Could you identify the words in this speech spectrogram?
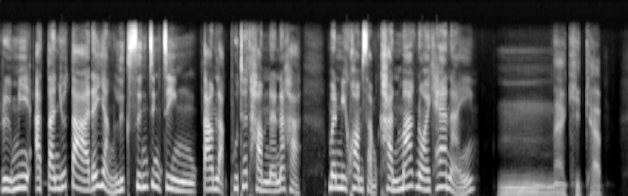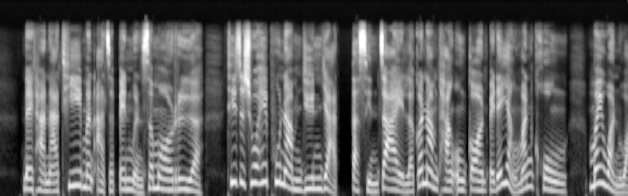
หรือมีอัตตัญญุตาได้อย่างลึกซึ้งจริง ๆ ตามหลักพุทธธรรมนั้นนะคะ มันมีความสำคัญมากน้อยแค่ไหน อืม น่าคิดครับ ในฐานะที่มันอาจจะเป็นเหมือนสมอเรือ ที่จะช่วยให้ผู้นำยืนหยัด ตัดสินใจ แล้วก็นำทางองค์กรไปได้อย่างมั่นคง ไม่หวั่นไหว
